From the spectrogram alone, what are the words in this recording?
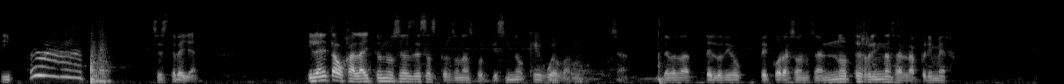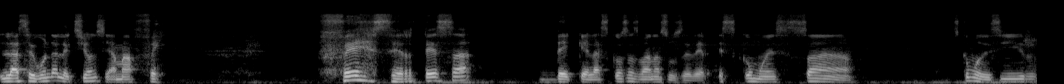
y se estrellan. Y la neta, ojalá y tú no seas de esas personas, porque si no, qué hueva, O sea, de verdad, te lo digo de corazón, o sea, no te rindas a la primera. La segunda lección se llama fe. Fe, certeza de que las cosas van a suceder. Es como esa, es como decir,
